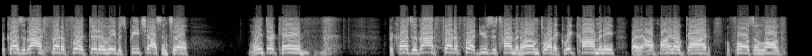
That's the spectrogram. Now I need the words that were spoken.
Because of that, Fetafoot didn't leave his beach house until winter came. Because of that, Fetafoot uses time at home to write a Greek comedy about an albino god who falls in love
